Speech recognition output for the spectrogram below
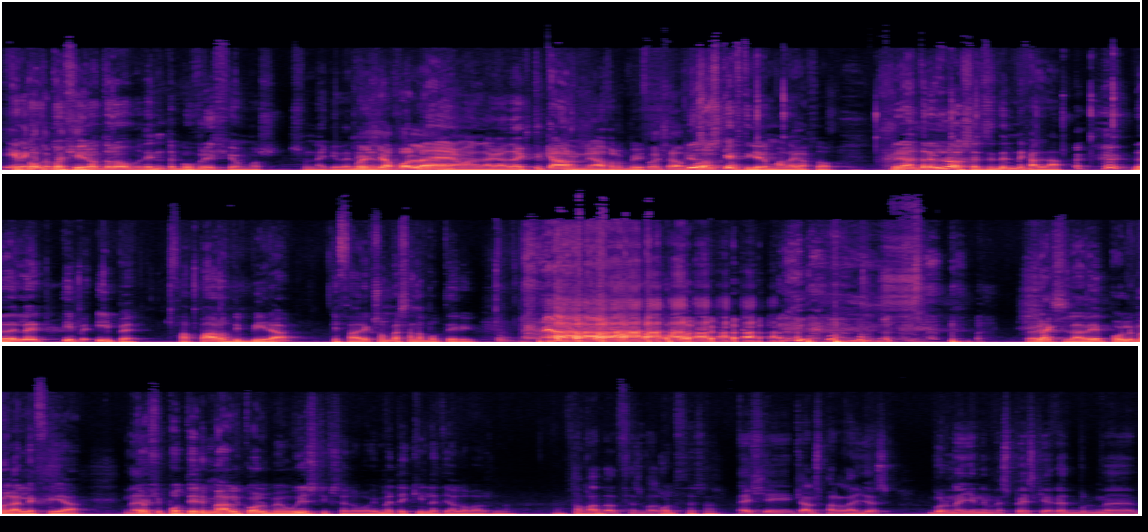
Και είναι το, και το, το μεχι- χειρότερο δεν είναι το υποβρύχιο όμως σφινάκι. Δεν Που είναι... έχει απ' όλα. Ναι, μαλάκα, εντάξει, τι κάνουν οι άνθρωποι. Που έχει απ' Ποιος το όλα. σκέφτηκε, ρε μαλάκα αυτό; Δεν είναι τρελός έτσι, δεν είναι καλά. δηλαδή λέει, είπε, είπε, θα πάρω την πύρα και θα ρίξω μέσα ένα ποτήρι. Εντάξει, δηλαδή πολύ μεγάλη ευθεία. Ναι. Και όχι ποτήρι με αλκοόλ, με ουίσκι ξέρω εγώ ή με τεκίλα, τι άλλο βάζουμε. Τα πάντα ό,τι θες βάζω. Ό,τι θες. α. Έχει και άλλες παραλλαγές. Μπορεί να γίνει με Space και Red Bull, με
